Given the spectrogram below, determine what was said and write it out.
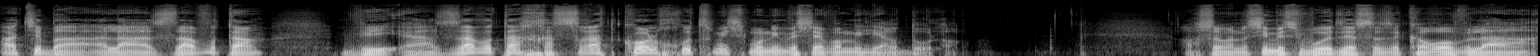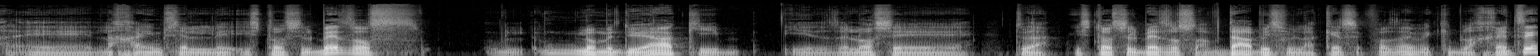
עד שבעלה עזב אותה, והיא עזב אותה חסרת כל חוץ מ-87 מיליארד דולר. עכשיו אנשים ישבו את זה שזה קרוב אה, לחיים של אשתו של בזוס, לא מדויק כי זה לא ש... אתה יודע, אשתו של בזוס עבדה בשביל הכסף הזה וקיבלה חצי,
